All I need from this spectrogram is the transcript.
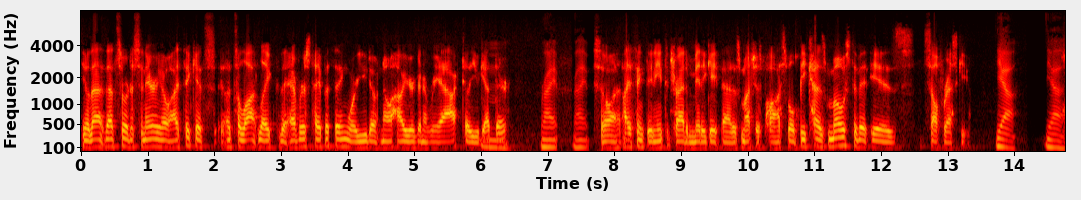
you know that that sort of scenario, I think it's it's a lot like the Everest type of thing where you don't know how you're going to react till you get mm. there. Right, right. So I think they need to try to mitigate that as much as possible because most of it is self rescue. Yeah, yeah,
